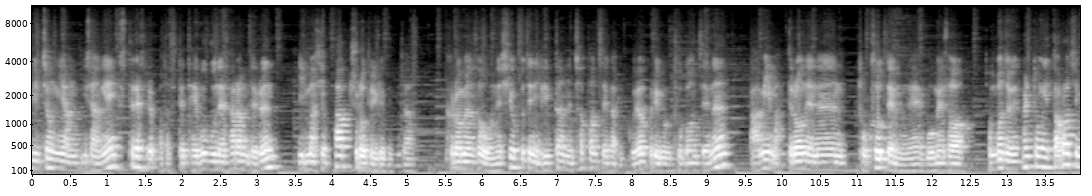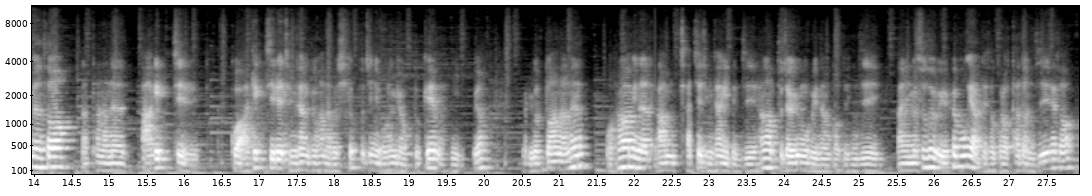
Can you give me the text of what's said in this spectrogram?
일정량 이상의 스트레스를 받았을 때 대부분의 사람들은 입맛이 확 줄어들게 됩니다. 그러면서 오는 식욕부진이 일단은 첫 번째가 있고요. 그리고 두 번째는 암이 만들어내는 독소 때문에 몸에서 전반적인 활동이 떨어지면서 나타나는 악액질, 그 악액질의 증상 중 하나로 식욕부진이 오는 경우도 꽤 많이 있고요. 그리고 또 하나는 뭐 항암이나 암 자체 증상이든지 항암 부작용으로 인한 거든지 아니면 수술 후에 회복이 안 돼서 그렇다든지 해서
